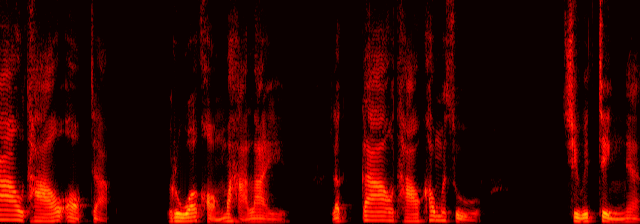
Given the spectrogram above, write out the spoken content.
ก้าวเท้าออกจากรั้วของมหาลัย แล้วก้าวเท้าเข้ามาสู่ชีวิตจริงเนี่ย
